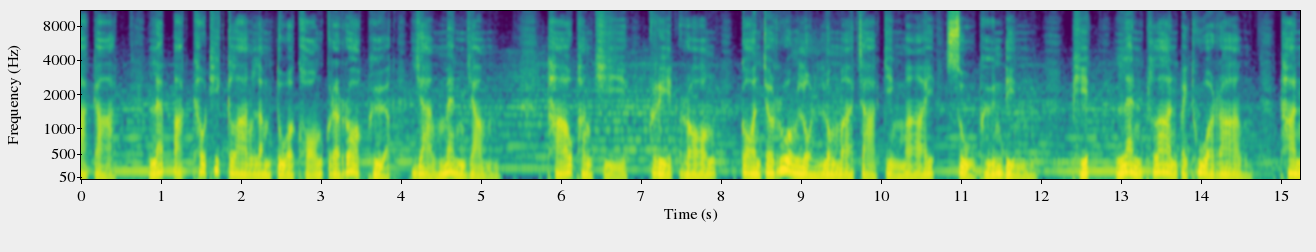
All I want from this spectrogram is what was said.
อากาศ และปักเข้าที่กลางลำตัวของกระรอกเผือกอย่างแม่นยำ เท้าพังคีกรีดร้องก่อนจะร่วงหล่นลงมาจากกิ่งไม้สู่พื้นดิน พิษแล่นพล่านไปทั่วร่าง ท่าน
